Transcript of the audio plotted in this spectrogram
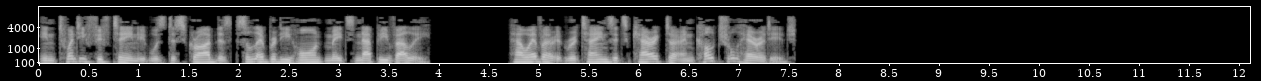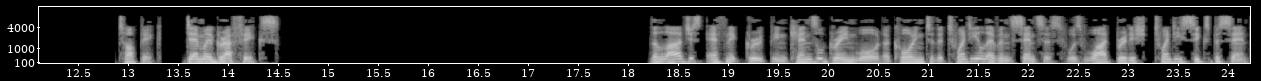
In 2015 it was described as Celebrity Haunt meets Nappy Valley. However it retains its character and cultural heritage. Demographics The largest ethnic group in Kensal Green Ward according to the 2011 census was white British 26%.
